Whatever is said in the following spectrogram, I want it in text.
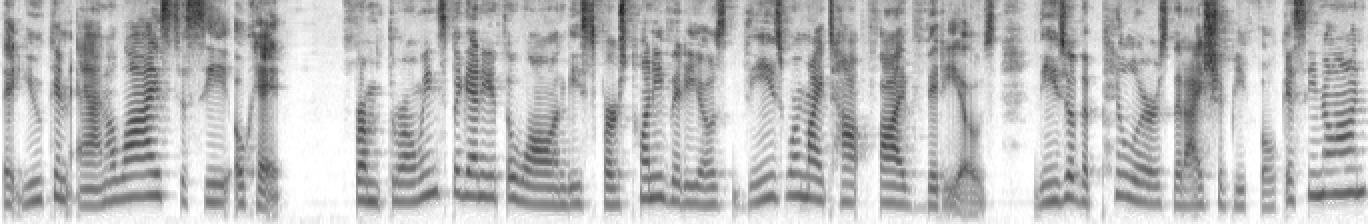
that you can analyze to see, okay, from throwing spaghetti at the wall in these first 20 videos, these were my top five videos. These are the pillars that I should be focusing on.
